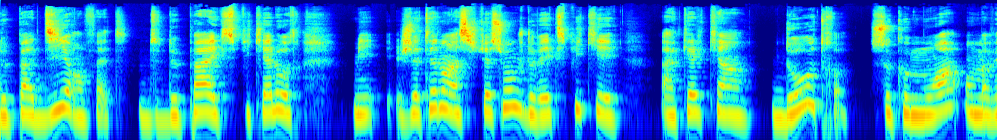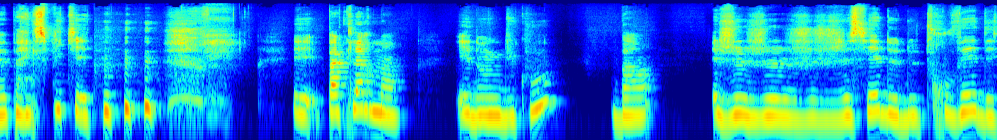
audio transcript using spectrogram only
de pas dire en fait de, de pas expliquer à l'autre. Mais j'étais dans la situation où je devais expliquer à quelqu'un d'autre ce que moi on m'avait pas expliqué. Et pas clairement. Et donc du coup ben je, je, j'essayais de, de trouver des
